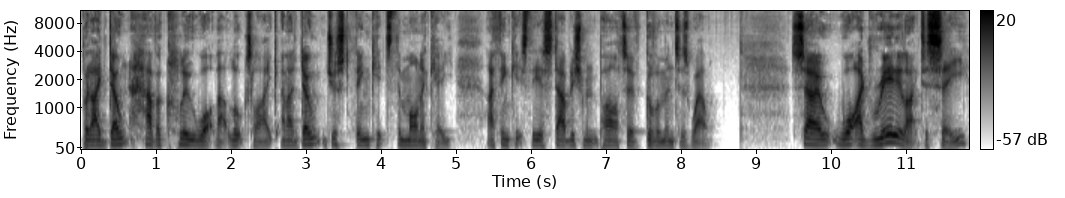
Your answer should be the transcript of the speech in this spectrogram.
But I don't have a clue what that looks like. And I don't just think it's the monarchy, I think it's the establishment part of government as well. So, what I'd really like to see,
